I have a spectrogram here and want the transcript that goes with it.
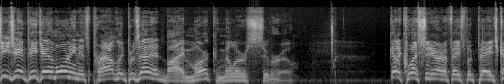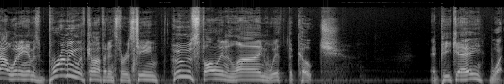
DJ and PK in the morning is proudly presented by Mark Miller Subaru. Got a question here on our Facebook page. Kyle Whittingham is brimming with confidence for his team. Who's falling in line with the coach? And PK, What?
